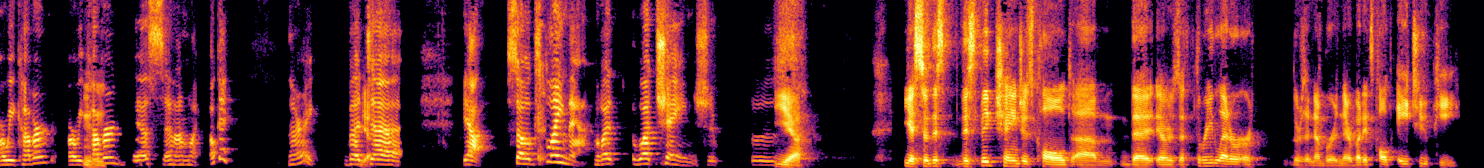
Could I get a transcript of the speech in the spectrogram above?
Are we covered? Are we Mhm. covered? Yes. And I'm like, Okay, all right. But uh yeah. So explain that. What what changed? Was- Yeah. Yeah. So this this big change is called um, the there's a three letter or there's a number in there, but it's called A2P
